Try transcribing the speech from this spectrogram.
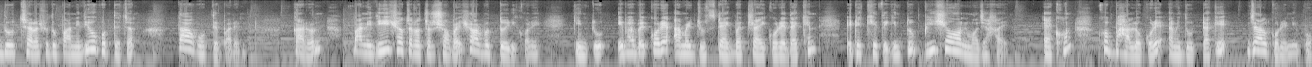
দুধ ছাড়া শুধু পানি দিয়েও করতে চান, তাও করতে পারেন। কারণ পানি দিয়েই সচরাচর সবাই শরবত তৈরি করে। কিন্তু এভাবে করে আমের জুসটা একবার ট্রাই করে দেখেন, এটা খেতে কিন্তু ভীষণ মজা হয়। এখন খুব ভালো করে আমি দুধটাকে জাল করে নিব।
